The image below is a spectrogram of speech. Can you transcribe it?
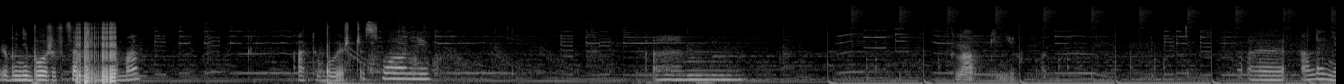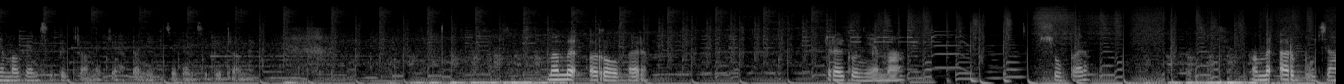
Żeby nie było, że wcale jej nie ma. A tu był jeszcze słonik. Em, Klapki wpadną. e, ale nie ma więcej Biedronek, ja chyba nie widzę więcej Biedronek. Mamy rower, którego nie ma. Super. Mamy arbuza,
